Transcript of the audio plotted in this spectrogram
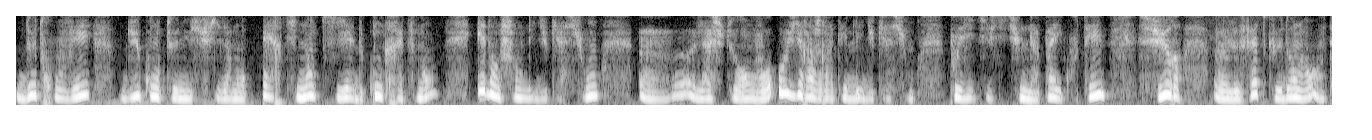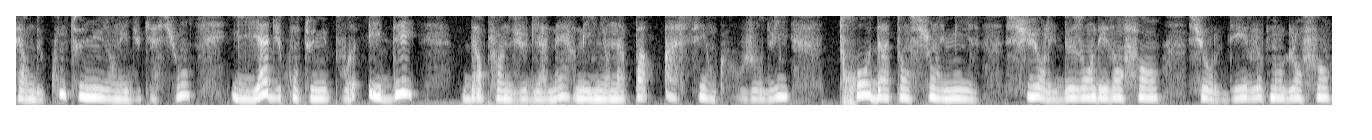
de trouver du contenu suffisamment pertinent qui aide concrètement. Et dans le champ de l'éducation, là je te renvoie au virage raté de l'éducation positive si tu ne l'as pas écouté, sur le fait que dans, en termes de contenu dans l'éducation, il y a du contenu pour aider d'un point de vue de la mère, mais il n'y en a pas assez encore aujourd'hui. Trop d'attention est mise sur les besoins des enfants, sur le développement de l'enfant,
